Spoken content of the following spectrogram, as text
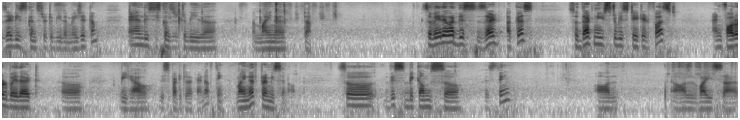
z is considered to be the major term and this is considered to be the minor term. So wherever this z occurs so that needs to be stated first and followed by that uh, we have this particular kind of thing minor premise and all. So this becomes uh, this thing. All all y's are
